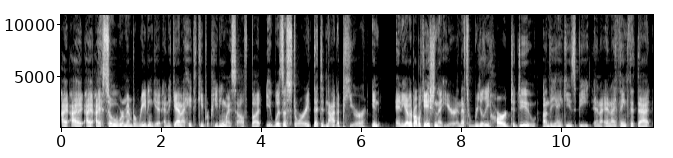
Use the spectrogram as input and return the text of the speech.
I, I, I so remember reading it. And again, I hate to keep repeating myself, but it was a story that did not appear in any other publication that year, and that's really hard to do on the Yankees beat. And and I think that that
